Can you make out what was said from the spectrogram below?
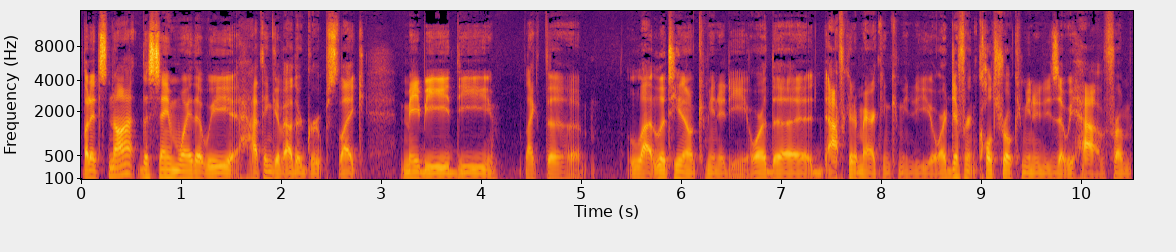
but it's not the same way that we think of other groups, like maybe the like the Latino community or the African American community or different cultural communities that we have from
